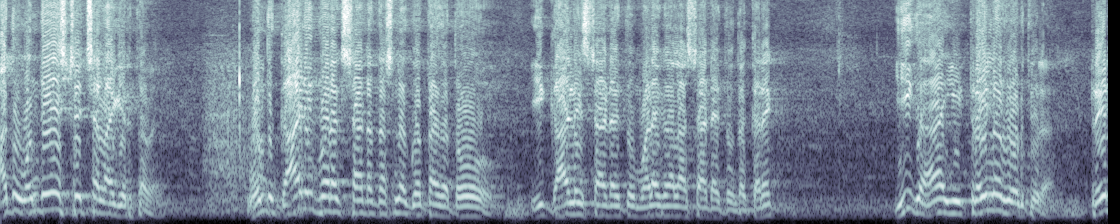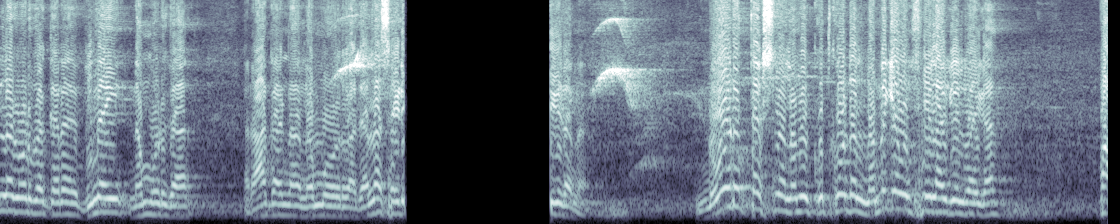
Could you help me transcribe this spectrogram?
ಅದು ಒಂದೇ ಸ್ಟ್ರೆಚಲ್ಲಿ ಆಗಿರ್ತವೆ ಒಂದು ಗಾಳಿ ಬರಕ್ ಸ್ಟಾರ್ಟ್ ಆದ ತಕ್ಷಣ ಗೊತ್ತಾಗತ್ತೋ? ಈ ಗಾಳಿ ಸ್ಟಾರ್ಟ್ ಆಯ್ತು, ಮಳೆಗಾಲ ಸ್ಟಾರ್ಟ್ ಆಯ್ತು ಅಂತ ಕರೆಕ್ಟ್ ಈಗ ಈ ಟ್ರೈಲರ್ ನೋಡ್ತೀರ? ಟ್ರೈಲರ್ ನೋಡ್ಬೇಕಾದ್ರೆ ವಿನಯ್ ನಮ್ಮ ಹುಡುಗ, ರಾಘಣ್ಣ ನಮ್ಮವರು ಅದೆಲ್ಲ ಸೈಡ್ ನೋಡಿದ ತಕ್ಷಣ ನಮಗೆ ಕುತ್ಕೊಂಡಲ್ಲಿ ನಮಗೆ ಒಂದು ಫೀಲ್ ಆಗಿಲ್ವಾ ಈಗ? ಪಾ,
